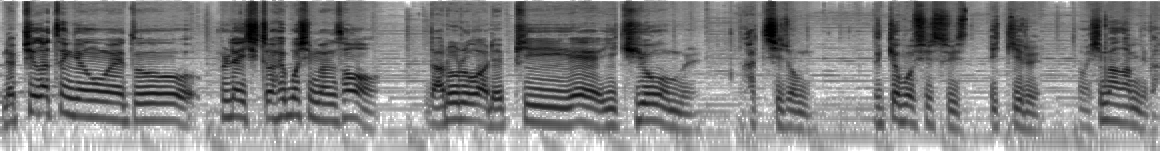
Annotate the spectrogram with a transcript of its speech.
레피 같은 경우에도 플레이 직접 해보시면서 나루루와 레피의 이 귀여움을 같이 좀 느껴보실 수 있, 있기를 희망합니다.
